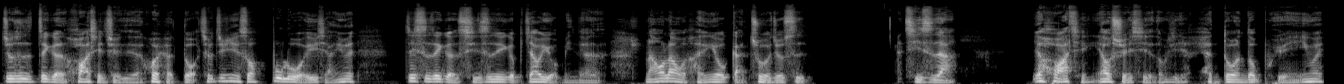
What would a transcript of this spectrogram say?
就是这个花钱学习的人会很多。就进去说不如我预想，因为这是这个其实是一个比较有名的人，然后让我很有感触的就是，其实啊，要花钱要学习的东西，很多人都不愿意，因为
